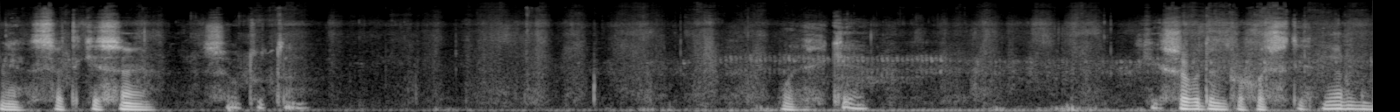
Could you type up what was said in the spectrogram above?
Ні, все-таки ще, ще тут. Ой, який. Який ще один проход стоїть, наверно.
